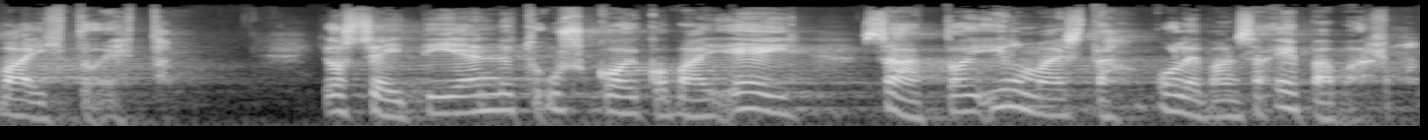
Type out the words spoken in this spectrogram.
vaihtoehto. Jos ei tiennyt, uskoiko vai ei, saattoi ilmaista olevansa epävarma.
